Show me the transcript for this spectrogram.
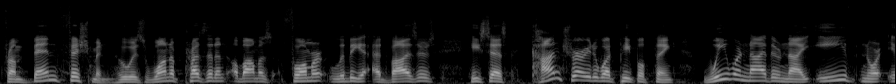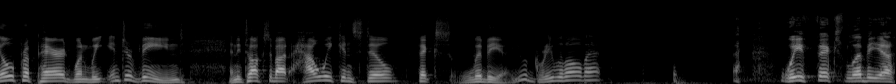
from Ben Fishman, who is one of President Obama's former Libya advisors, he says, contrary to what people think, we were neither naive nor ill prepared when we intervened and he talks about how we can still fix Libya. You agree with all that? We fixed Libya,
